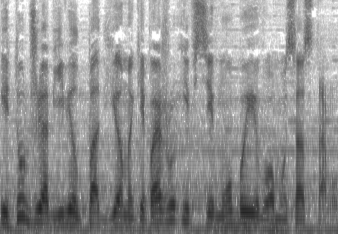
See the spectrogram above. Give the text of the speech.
и тут же объявил подъем экипажу и всему боевому составу.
